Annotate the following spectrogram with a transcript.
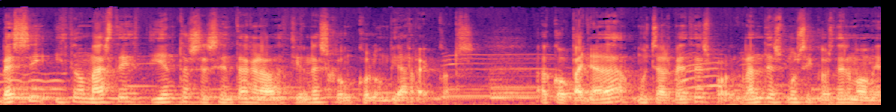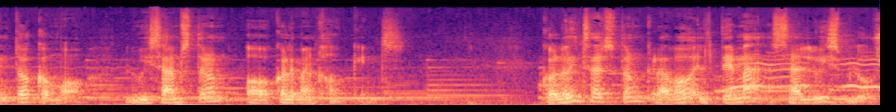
Bessie hizo más de 160 grabaciones con Columbia Records, acompañada muchas veces por grandes músicos del momento como Louis Armstrong o Coleman Hawkins. Con Louis Armstrong grabó el tema San Luis Blues,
